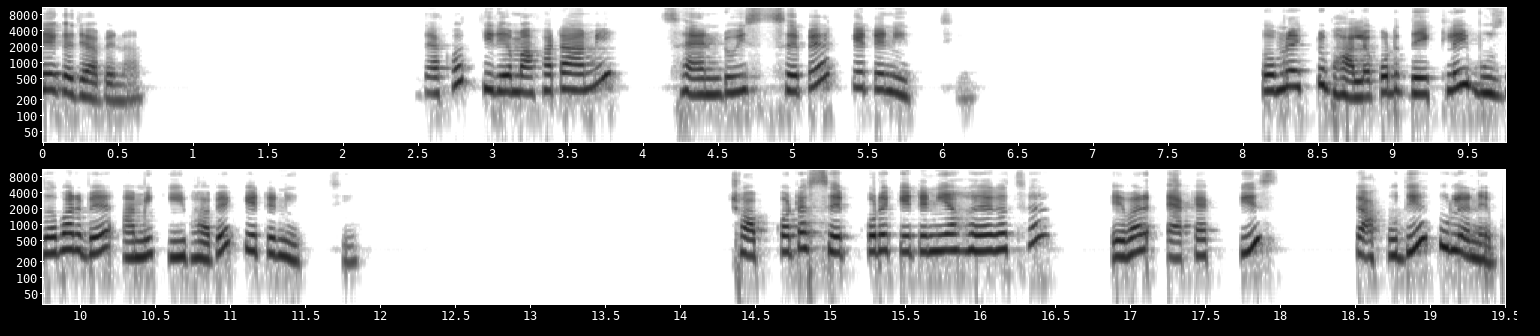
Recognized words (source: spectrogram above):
লেগে যাবে না। দেখো, চিড়ে মাখাটা আমি স্যান্ডউইচ শেপে কেটে নিচ্ছি। তোমরা একটু ভালো করে দেখলেই বুঝতে পারবে আমি কীভাবে কেটে নিচ্ছি। সব কটা সেভ করে কেটে নেওয়া হয়ে গেছে। এবার এক এক পিস চাকু দিয়ে তুলে নেব।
